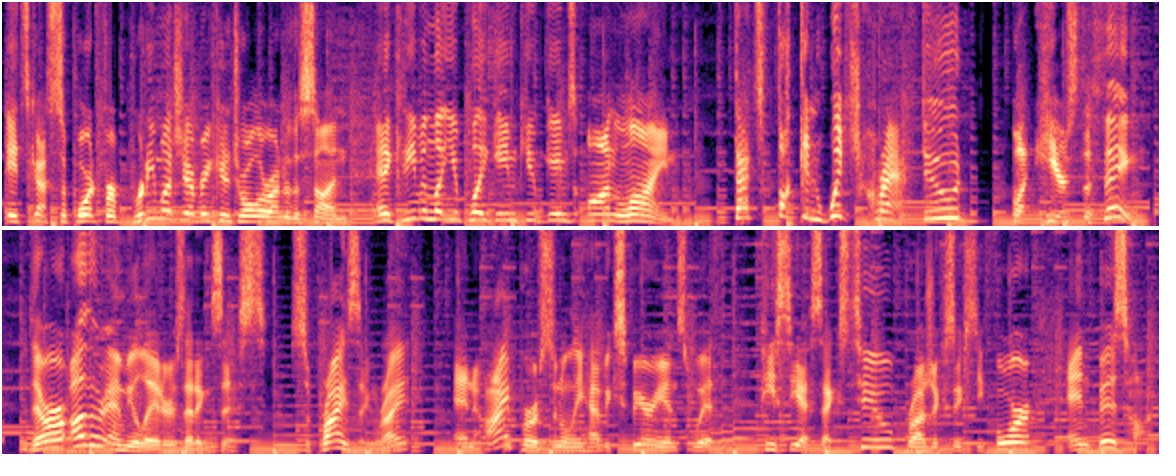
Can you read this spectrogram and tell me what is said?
it's got support for pretty much every controller under the sun, and it can even let you play GameCube games online. That's fucking witchcraft, dude! But here's the thing there are other emulators that exist. Surprising, right? And I personally have experience with PCSX2, Project 64, and BizHawk,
